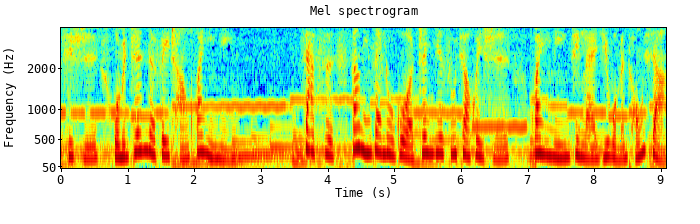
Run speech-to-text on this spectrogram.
其实我们真的非常欢迎您。下次当您再路过真耶稣教会时，欢迎您进来与我们同享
